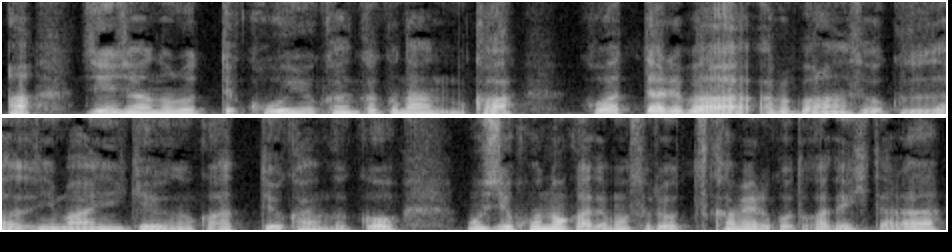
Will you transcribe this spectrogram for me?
あ、自転車乗るってこういう感覚なのか、こうやってやれば、あの、バランスを崩さずに前に行けるのかっていう感覚を、もしほのかでもそれをつかめることができたら、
